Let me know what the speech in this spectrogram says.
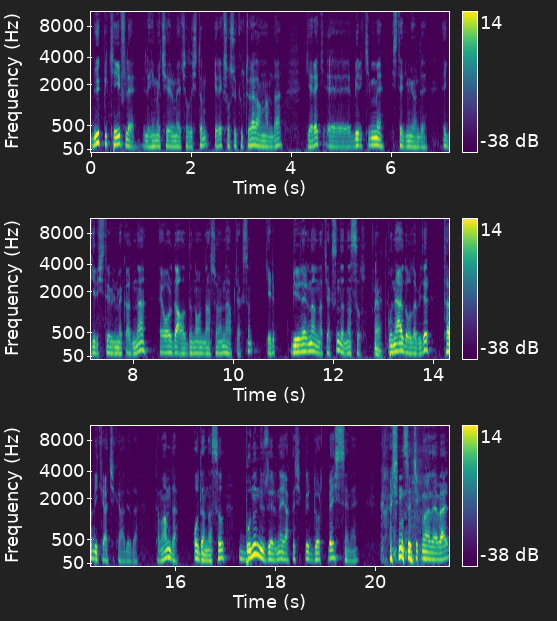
büyük bir keyifle lehime çevirmeye çalıştım. Gerek sosyokültürel anlamda gerek e, birikimimi istediğim yönde e, geliştirebilmek adına e, orada aldığını ondan sonra ne yapacaksın? Gelip birilerine anlatacaksın da nasıl? Evet. Bu nerede olabilir? Tabii ki açık radyoda. Tamam da o da nasıl? Bunun üzerine yaklaşık bir 4-5 sene karşınıza çıkmadan evvel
